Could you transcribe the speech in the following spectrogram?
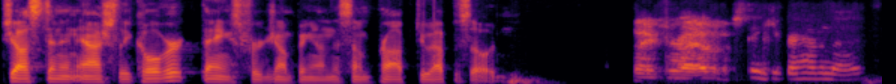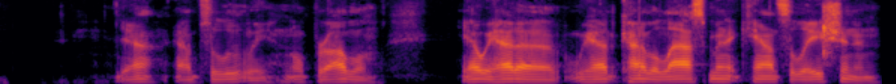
Justin and Ashley Covert, thanks for jumping on this impromptu episode. Thanks for having us. Thank you for having us. Yeah, absolutely. No problem. Yeah, we had a we had kind of a last minute cancellation and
